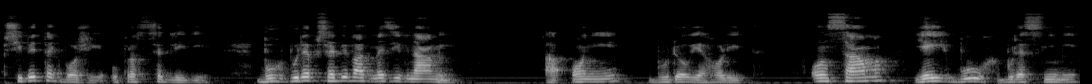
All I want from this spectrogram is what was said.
přibytek Boží uprostřed lidí, Bůh bude přebyvat mezi v námi a oni budou jeho lid. On sám, jejich Bůh, bude s nimi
